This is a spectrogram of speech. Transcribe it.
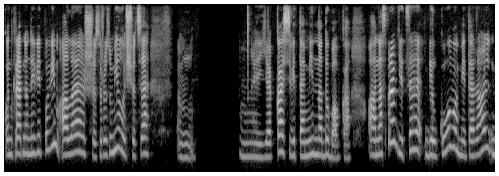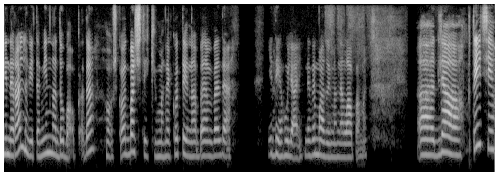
конкретно не відповім, але ж зрозуміло, що це якась вітамінна добавка. А насправді це білково-мінерально-вітамінна добавка. Да? Гошка, от бачите, які в мене коти на БМВД. Іди гуляй, не вимазуй мене лапами. Для птиці,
